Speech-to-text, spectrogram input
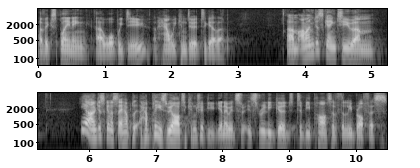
of explaining uh, what we do and how we can do it together. Um, and I'm just going to, um, yeah, I'm just going to say how, pl how, pleased we are to contribute. You know, it's, it's really good to be part of the LibreOffice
